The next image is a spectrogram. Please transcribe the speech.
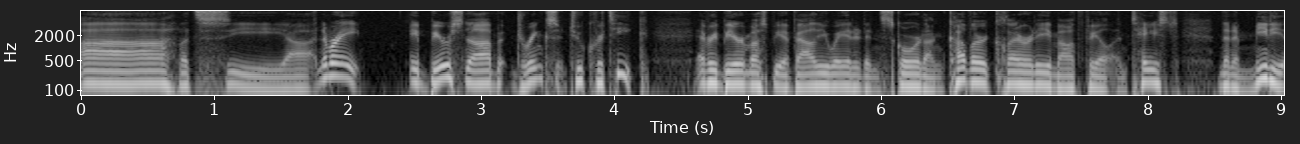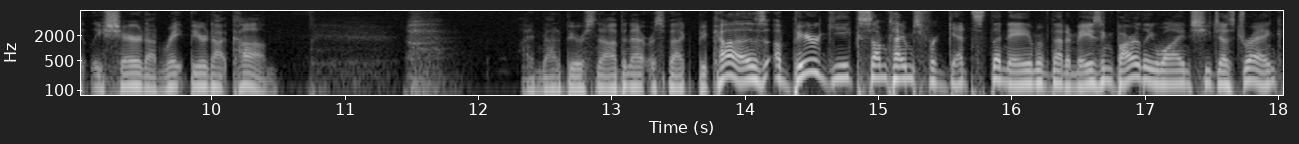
Uh, let's see. Uh, number eight. A beer snob drinks to critique. Every beer must be evaluated and scored on color, clarity, mouthfeel, and taste, then immediately shared on ratebeer.com. I'm not a beer snob in that respect because a beer geek sometimes forgets the name of that amazing barley wine she just drank,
